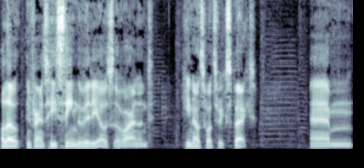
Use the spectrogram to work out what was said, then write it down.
Although, in fairness, he's seen the videos of Ireland, he knows what to expect. Um,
